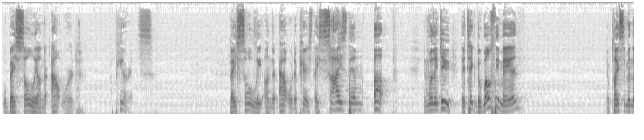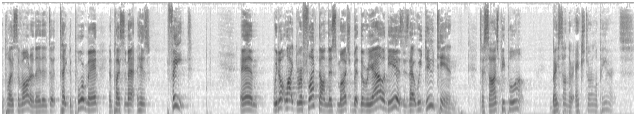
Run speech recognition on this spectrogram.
Well, based solely on their outward appearance. Based solely on their outward appearance. They size them up. And what they do, they take the wealthy man and place him in the place of honor. They, take the poor man and place him at his feet. And we don't like to reflect on this much, but the reality is is that we do tend to size people up based on their external appearance.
